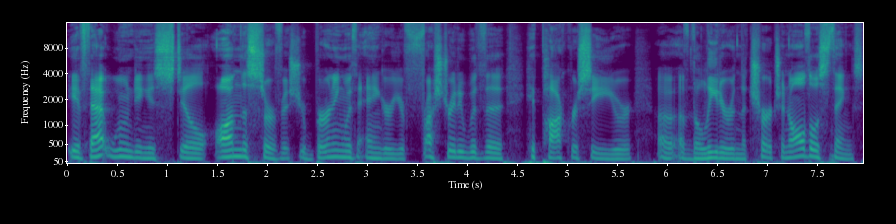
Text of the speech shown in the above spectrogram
if that wounding is still on the surface, you're burning with anger, you're frustrated with the hypocrisy or, uh, of the leader in the church, and all those things,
